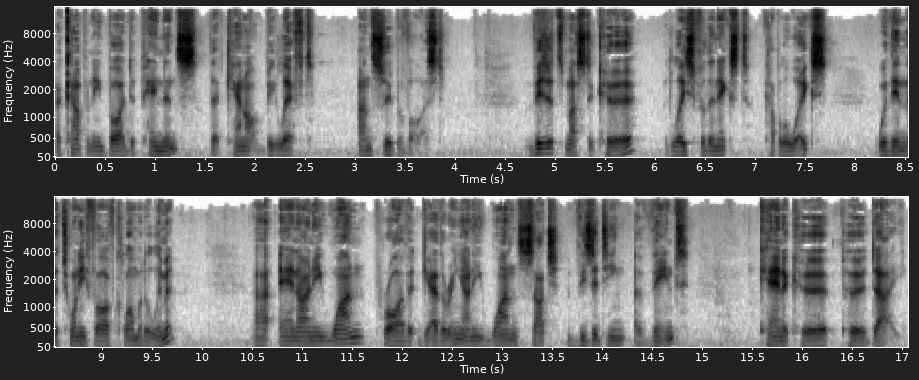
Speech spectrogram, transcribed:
accompanied by dependents that cannot be left unsupervised. Visits must occur, at least for the next couple of weeks, within the 25 kilometre limit uh, and only one private gathering, only one such visiting event can occur per day.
